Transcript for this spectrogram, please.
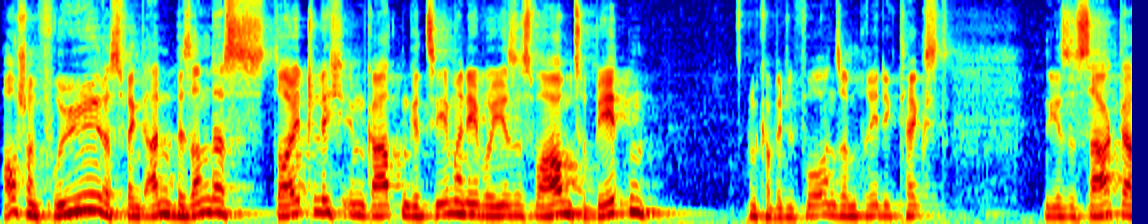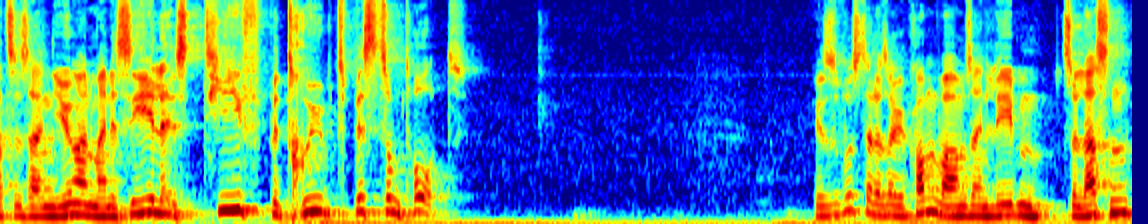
auch schon früh, das fängt an besonders deutlich im Garten Gethsemane, wo Jesus war, um zu beten, im Kapitel vor unserem Predigtext. Jesus sagt da zu seinen Jüngern, meine Seele ist tief betrübt bis zum Tod. Jesus wusste, dass er gekommen war, um sein Leben zu lassen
